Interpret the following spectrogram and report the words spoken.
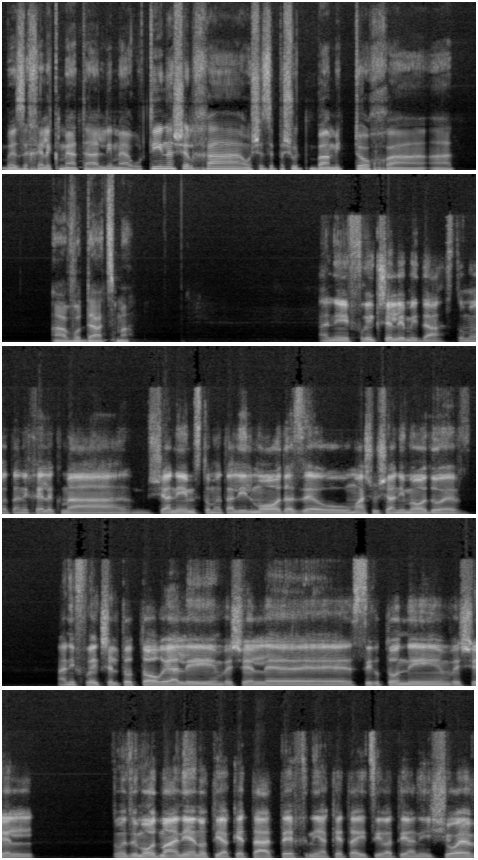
באיזה חלק מהתהליך, מהרוטינה שלך, או שזה פשוט בא מתוך העבודה עצמה? אני פריק של למידה, זאת אומרת, אני חלק מהשנים, זאת אומרת, הללמוד הזה הוא משהו שאני מאוד אוהב. אני פריק של טוטוריאלים ושל uh, סרטונים ושל... זאת אומרת, זה מאוד מעניין אותי, הקטע הטכני, הקטע היצירתי, אני שואב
